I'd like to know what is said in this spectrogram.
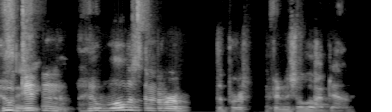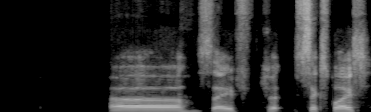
Who say, didn't who what was the number of the person that finished a lap down? Uh, say f- sixth place.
